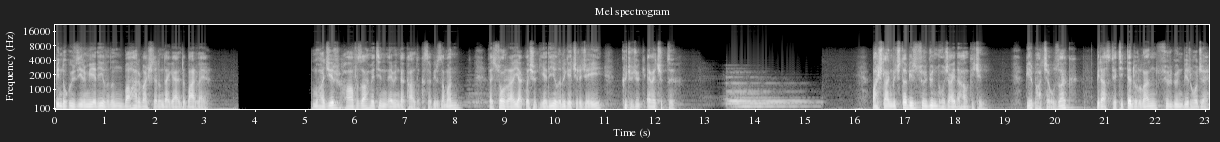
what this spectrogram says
1927 yılının bahar başlarında geldi Barla'ya. Muhacir Hafız Ahmet'in evinde kaldı kısa bir zaman ve sonra yaklaşık 7 yılını geçireceği küçücük eve çıktı. Başlangıçta bir sürgün hocaydı halk için. Bir parça uzak, biraz tetikte durulan sürgün bir hoca.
